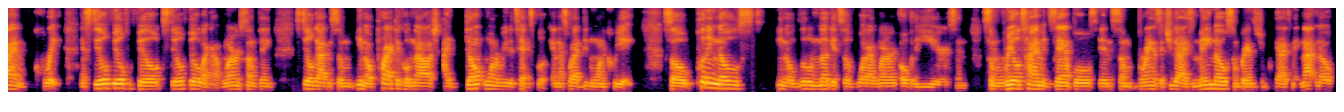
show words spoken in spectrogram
I am great and still feel fulfilled, still feel like I've learned something, still gotten some, you know, practical knowledge. I don't want to read a textbook and that's what I didn't want to create. So putting those you know little nuggets of what I learned over the years and some real time examples and some brands that you guys may know, some brands that you guys may not know,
